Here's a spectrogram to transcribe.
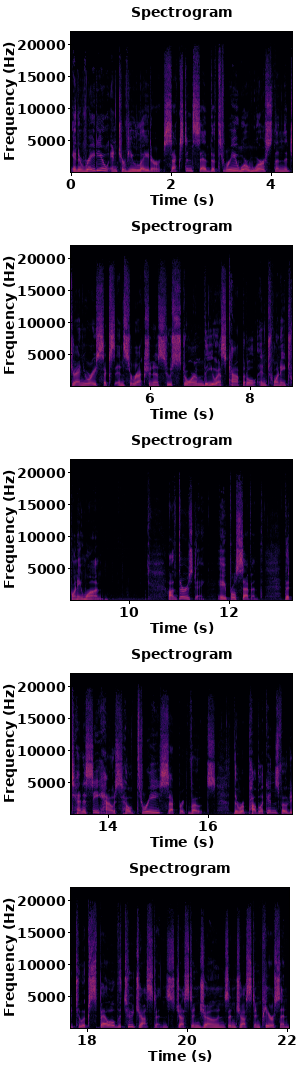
In a radio interview later, Sexton said the three were worse than the January 6 insurrectionists who stormed the U.S. Capitol in 2021. On Thursday, April 7th, the Tennessee House held three separate votes. The Republicans voted to expel the two Justins, Justin Jones and Justin Pearson,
